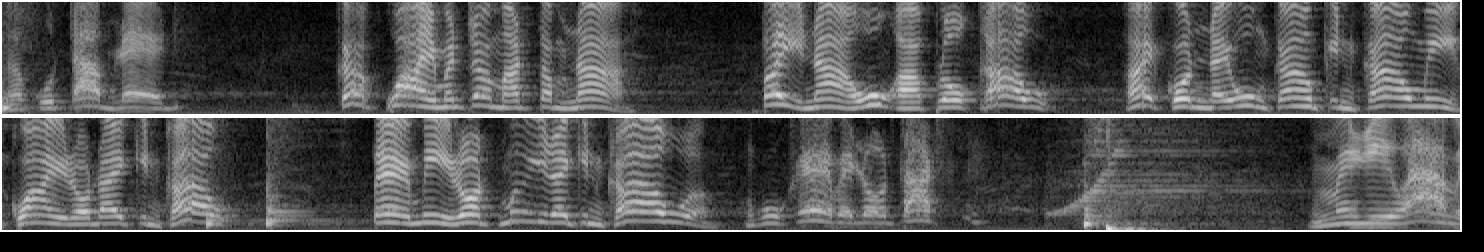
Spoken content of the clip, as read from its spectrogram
แล้วกูตามแล่ดิก็ควายมันจะมาตำหน้าใต้หน้าอุ้งอาโปรข้าวให้คนในอุ้งข้าวกินข้าวมีควายเราได้กินข้าว แต่มีรถมือได้กินข้าวอะกูแค่ไปโลตัสไม่ดีว่าไป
